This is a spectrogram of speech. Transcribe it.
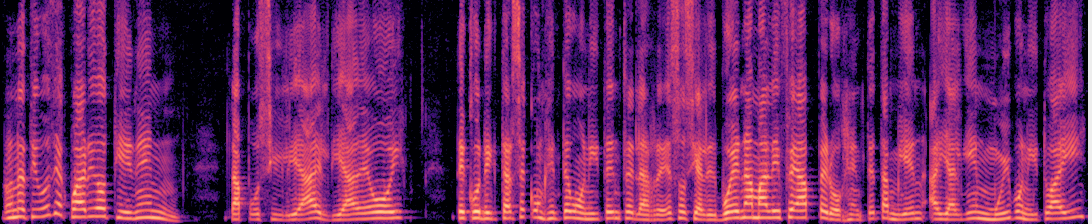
Los nativos de Acuario tienen la posibilidad el día de hoy de conectarse con gente bonita entre las redes sociales, buena, mala y fea, pero gente también, hay alguien muy bonito ahí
